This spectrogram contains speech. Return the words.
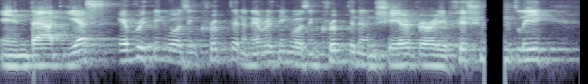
in that, yes, everything was encrypted and everything was encrypted and shared very efficiently.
